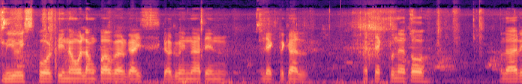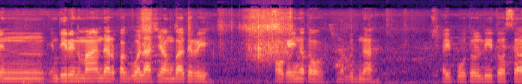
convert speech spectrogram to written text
Mio Sporty na walang power guys. Gagawin natin electrical. Na-check ko na to. Wala rin, hindi rin umaandar pag wala siyang battery. Okay na to. Na good na. Ay putol dito sa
